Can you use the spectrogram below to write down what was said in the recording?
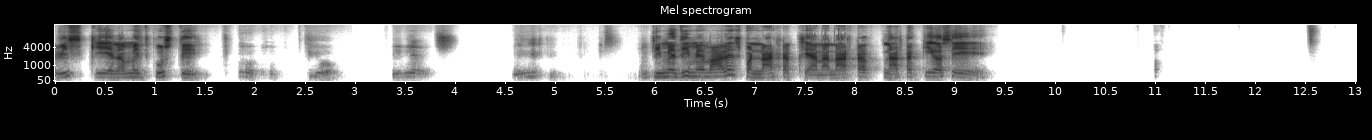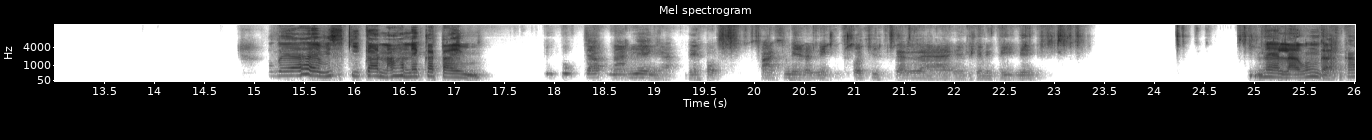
વિસ્કી અને અમિત કુસ્તી. ધીમે ધીમે મારે છે પણ નાટક છે આના નાટક નાટકીય છે हो गया है विस्की का नहाने का टाइम चुपचाप नहाइएगा देखो पास में रहने की कोशिश कर रहा है फिर भी नहीं ને લાવુંગા કા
